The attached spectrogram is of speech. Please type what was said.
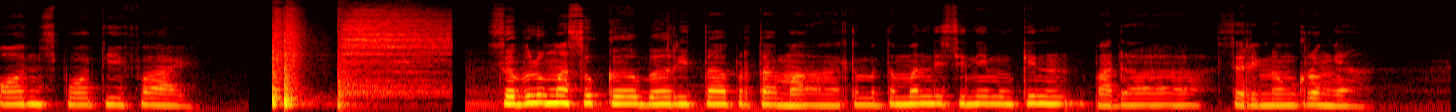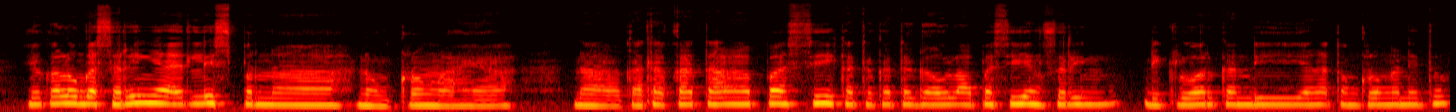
on Spotify. Sebelum masuk ke berita pertama, teman-teman di sini mungkin pada sering nongkrong ya. Ya kalau nggak sering ya at least pernah nongkrong lah ya. Nah kata-kata apa sih, kata-kata gaul apa sih yang sering dikeluarkan di anak tongkrongan itu?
